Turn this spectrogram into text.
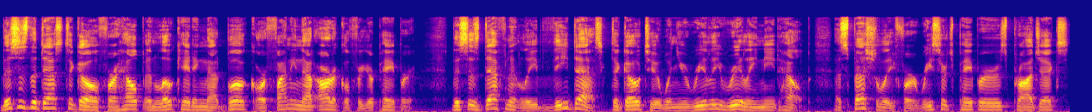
This is the desk to go for help in locating that book or finding that article for your paper. This is definitely the desk to go to when you really, really need help, especially for research papers, projects,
